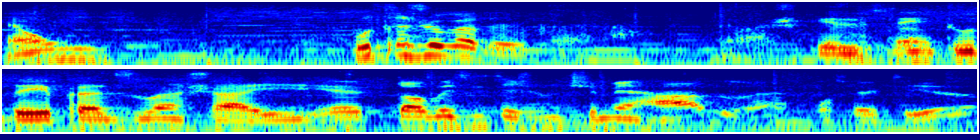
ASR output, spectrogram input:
é um puta jogador, cara. Eu acho que ele tem tudo aí para deslanchar aí. É, talvez ele esteja no time errado, né? Com certeza.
